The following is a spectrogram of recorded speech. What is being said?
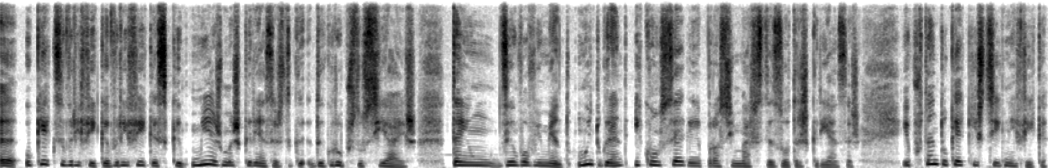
Uh, o que é que se verifica? Verifica-se que mesmo as crianças de, de, grupos sociais têm um desenvolvimento muito grande e conseguem aproximar-se das outras crianças. E, portanto, o que é que isto significa?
